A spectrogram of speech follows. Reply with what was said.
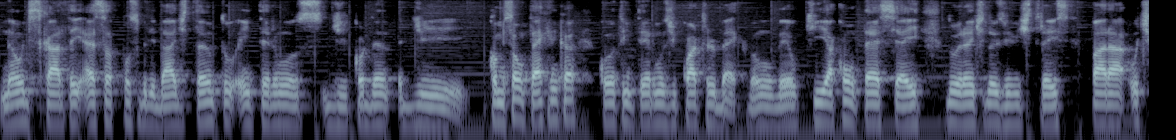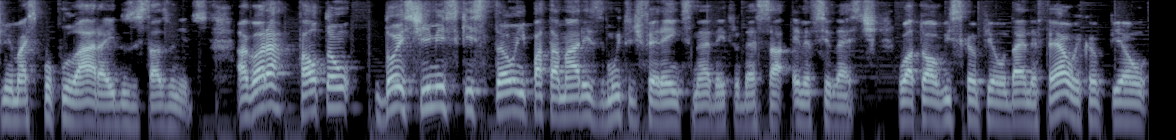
Não descartem essa possibilidade tanto em termos de, coorden de comissão técnica quanto em termos de quarterback. Vamos ver o que acontece aí durante 2023 para o time mais popular aí dos Estados Unidos. Agora faltam dois times que estão em patamares muito diferentes, né, dentro dessa NFC Leste. O atual vice-campeão da NFL e campeão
